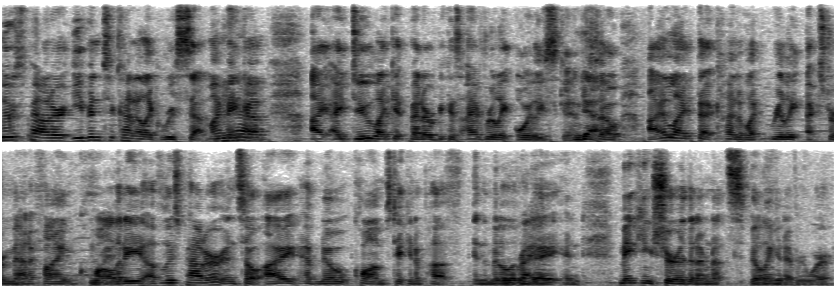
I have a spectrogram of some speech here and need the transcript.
loose powder even to kind of like reset my yeah. makeup. I, I do like it better because I have really oily skin. Yeah. So I like that kind of like really extra mattifying quality right. of loose powder and so I have no qualms taking a puff in the middle right. day and making sure that I'm not spilling it everywhere.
